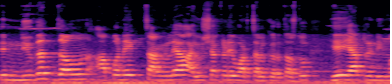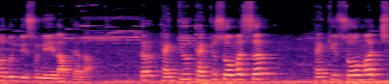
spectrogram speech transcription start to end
ते निघत जाऊन आपण एक चांगल्या आयुष्याकडे वाटचाल करत असतो. हे या ट्रेनिंगमधून दिसून येईल आपल्याला. तर thank you thank you so much sir thank you so much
